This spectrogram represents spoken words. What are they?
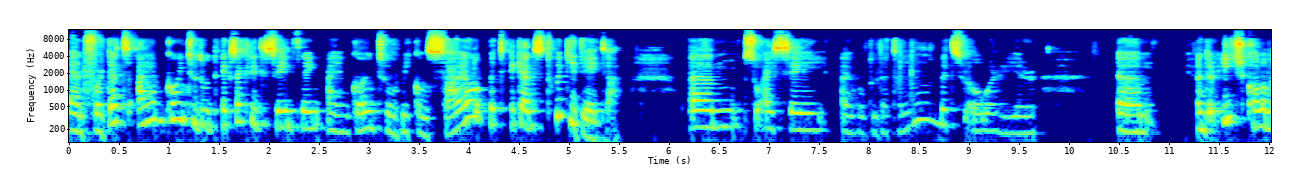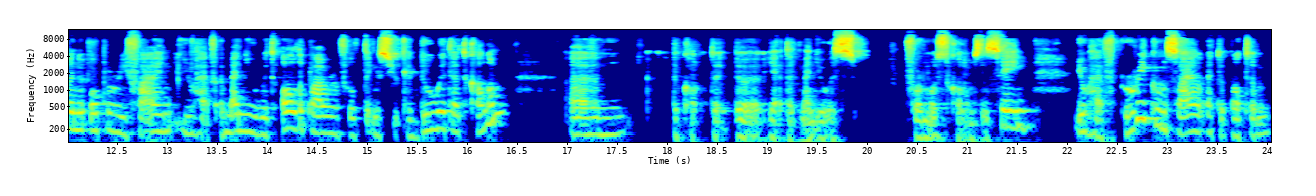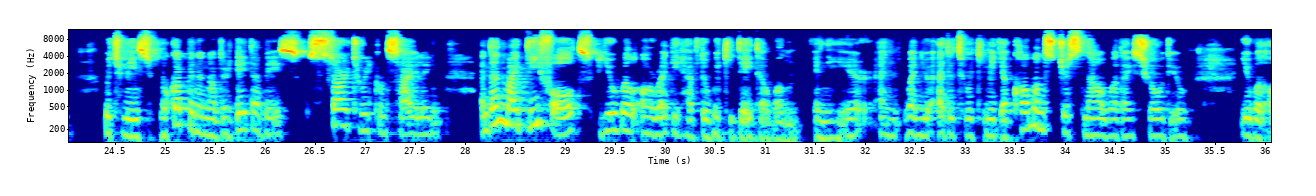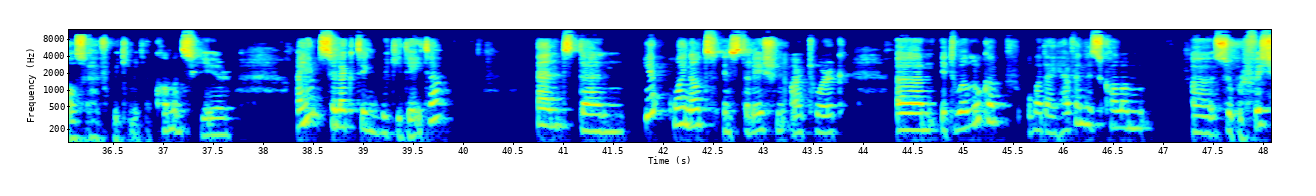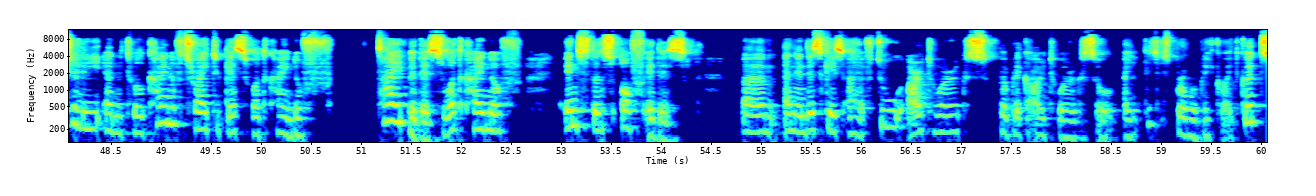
And for that, I am going to do exactly the same thing. I am going to reconcile, but against Wikidata. Um, so I say I will do that a little bit slower here. Um, under each column in OpenRefine, you have a menu with all the powerful things you can do with that column. Um, the, the, the, yeah, that menu is for most columns the same. You have reconcile at the bottom, which means look up in another database, start reconciling, and then by default, you will already have the Wikidata one in here. And when you to Wikimedia Commons, just now what I showed you, you will also have Wikimedia Commons here. I am selecting Wikidata and then, yeah, why not installation artwork. Um, it will look up what I have in this column uh, superficially and it will kind of try to guess what kind of type it is, what kind of instance of it is. Um, and in this case, I have two artworks, public artworks, so I, this is probably quite good.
